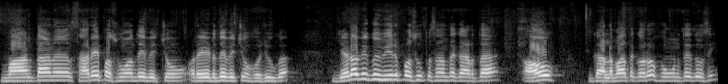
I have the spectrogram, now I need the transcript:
ਮਾਨਤਾਨ ਸਾਰੇ ਪਸ਼ੂਆਂ ਦੇ ਵਿੱਚੋਂ ਰੇਟ ਦੇ ਵਿੱਚੋਂ ਹੋ ਜਾਊਗਾ। ਜਿਹੜਾ ਵੀ ਕੋਈ ਵੀਰ ਪਸ਼ੂ ਪਸੰਦ ਕਰਦਾ ਆਓ ਗੱਲਬਾਤ ਕਰੋ ਫੋਨ ਤੇ ਤੁਸੀਂ।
